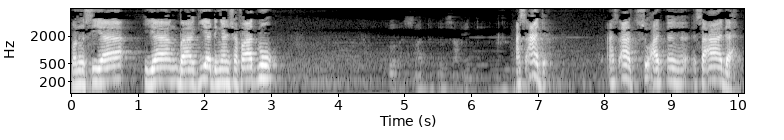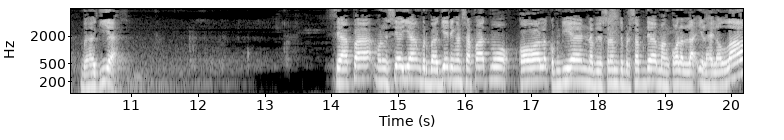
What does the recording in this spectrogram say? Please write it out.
manusia yang bahagia dengan syafaatmu? As'ad. As'ad su'ad eh, sa'adah bahagia. Siapa manusia yang berbahagia dengan syafaatmu? Qal kemudian Nabi SAW itu bersabda, "Man qala la ilaha illallah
